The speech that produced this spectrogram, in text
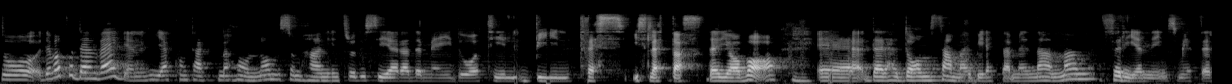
så det var på den vägen, via kontakt med honom, som han introducerade mig då till byn Tres i Slättas, där jag var. Eh, där de samarbetar med en annan förening som heter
